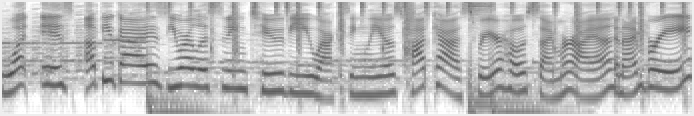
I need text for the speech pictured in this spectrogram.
What is up, you guys? You are listening to the Waxing Leos podcast. We're your hosts. I'm Mariah. And I'm Bree.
